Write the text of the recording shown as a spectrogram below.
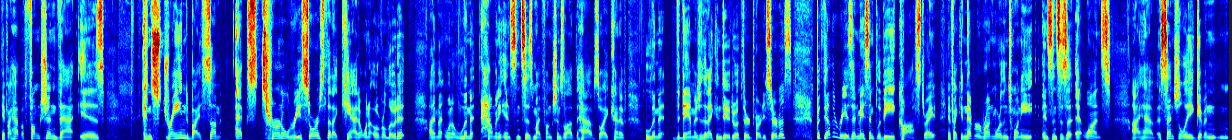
If I have a function that is constrained by some external resource that I can't, I don't want to overload it. I might want to limit how many instances my function's allowed to have so I kind of limit the damage that I can do to a third-party service. But the other reason may simply be cost, right? If I can never run more than 20 instances at, at once, I have essentially given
